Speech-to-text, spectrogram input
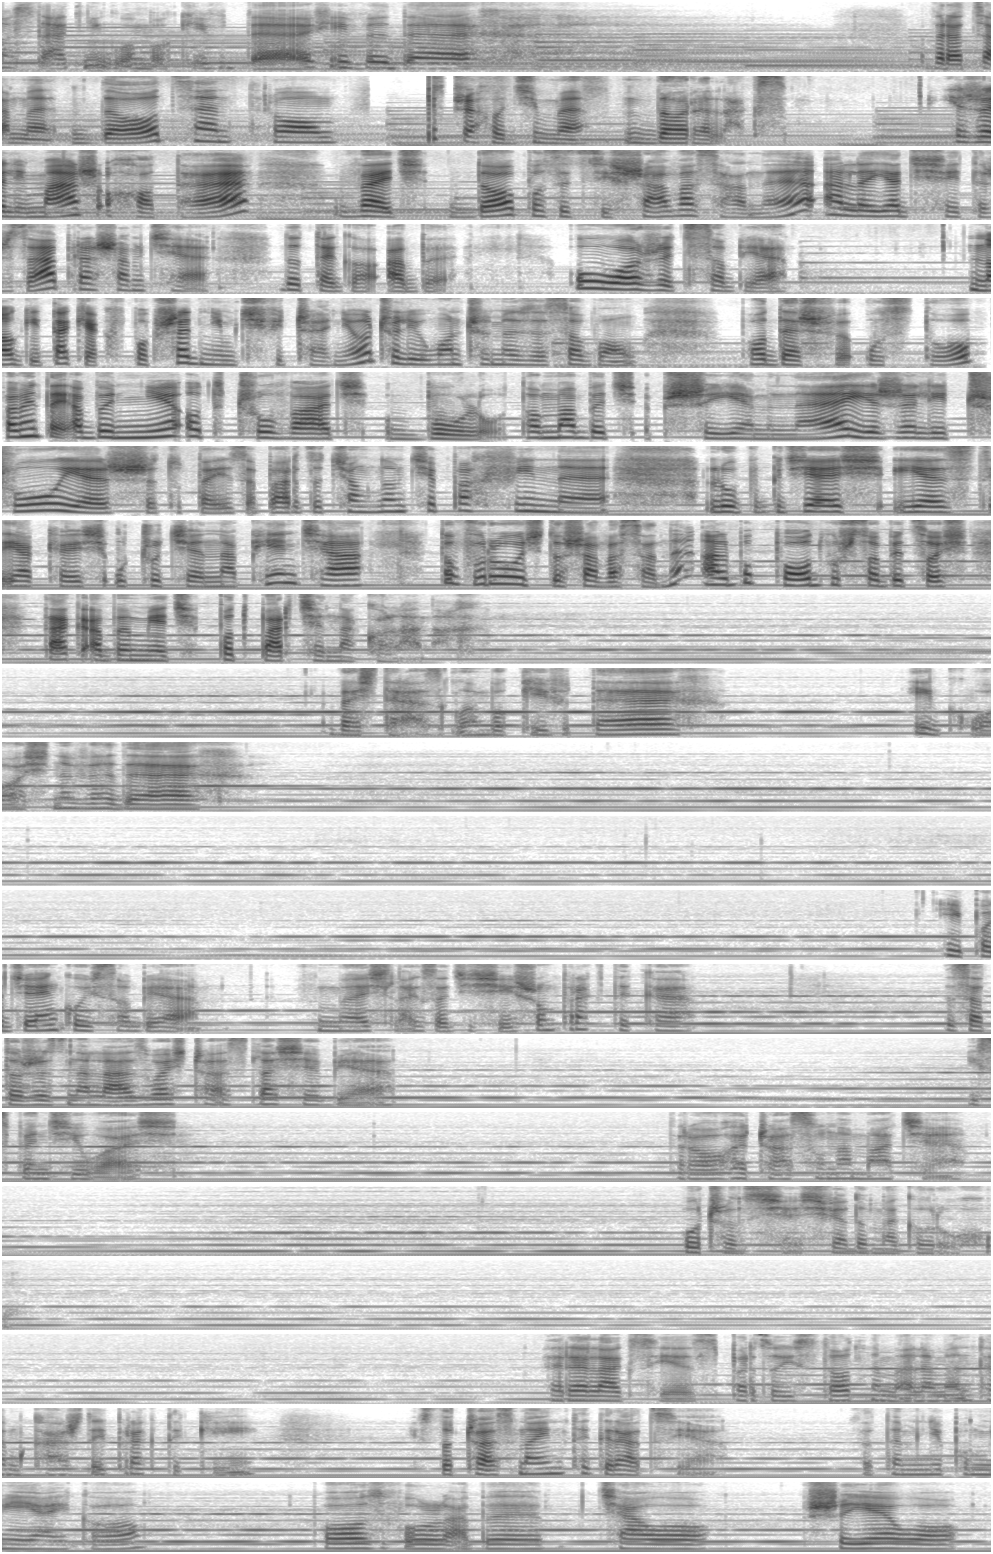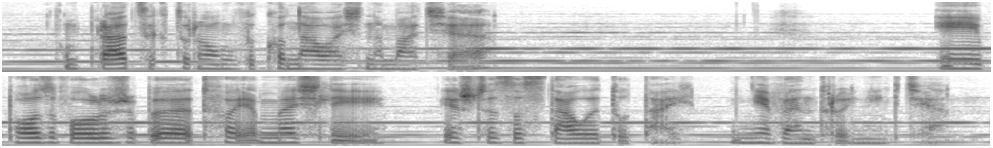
Ostatni głęboki wdech i wydech. Wracamy do centrum i przechodzimy do relaksu. Jeżeli masz ochotę, wejdź do pozycji szawasany, ale ja dzisiaj też zapraszam Cię do tego, aby ułożyć sobie nogi tak jak w poprzednim ćwiczeniu, czyli łączymy ze sobą podeszwy u stóp. Pamiętaj, aby nie odczuwać bólu. To ma być przyjemne. Jeżeli czujesz, że tutaj za bardzo ciągną cię pachwiny lub gdzieś jest jakieś uczucie napięcia, to wróć do szawasany albo podłóż sobie coś tak, aby mieć podparcie na kolanach. Weź teraz głęboki wdech i głośny wydech. I podziękuj sobie w myślach za dzisiejszą praktykę, za to, że znalazłaś czas dla siebie i spędziłaś trochę czasu na macie, ucząc się świadomego ruchu. Relaks jest bardzo istotnym elementem każdej praktyki. Jest to czas na integrację, zatem nie pomijaj go. Pozwól, aby ciało przyjęło tą pracę, którą wykonałaś na macie. I pozwól, żeby Twoje myśli jeszcze zostały tutaj. Nie wędruj nigdzie.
